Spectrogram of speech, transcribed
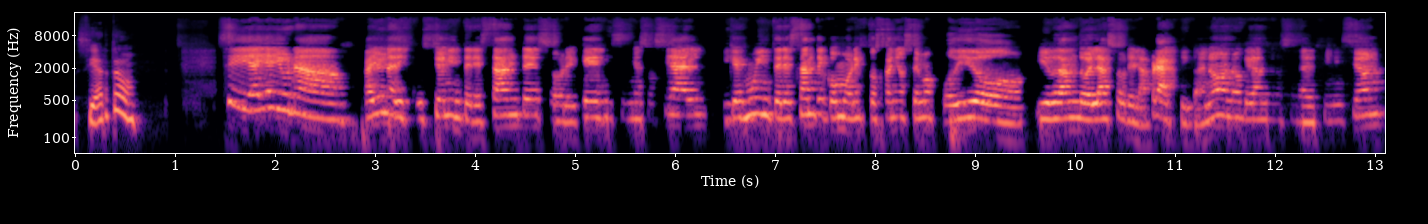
¿cierto? Sí, ahí hay una, hay una discusión interesante sobre qué es diseño social y que es muy interesante cómo en estos años hemos podido ir dándola sobre la práctica, ¿no? No quedándonos en la definición,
